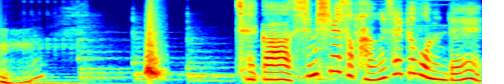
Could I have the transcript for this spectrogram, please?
음? 제가 심심해서 방을 살펴보는데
